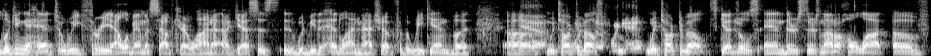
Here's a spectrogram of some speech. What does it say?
Looking ahead to Week Three, Alabama South Carolina, I guess is it would be the headline matchup for the weekend. But uh, yeah, we talked about we talked about schedules, and there's there's not a whole lot of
